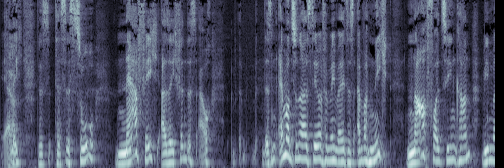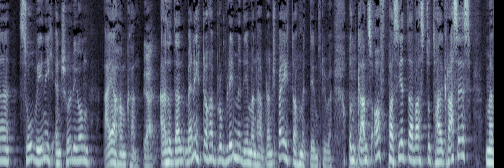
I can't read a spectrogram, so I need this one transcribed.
ehrlich. Das, das ist so nervig. Also ich finde es auch das ist ein emotionales Thema für mich, weil ich das einfach nicht nachvollziehen kann, wie man so wenig, Entschuldigung, Eier haben kann. Ja. Also dann, wenn ich doch ein Problem mit jemandem habe, dann spreche ich doch mit dem drüber. Und ganz oft passiert da was total krasses. Man,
